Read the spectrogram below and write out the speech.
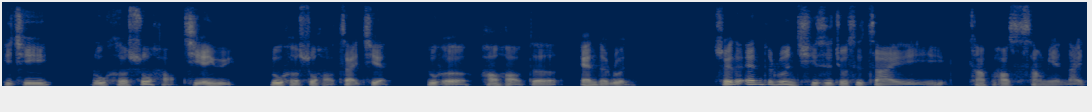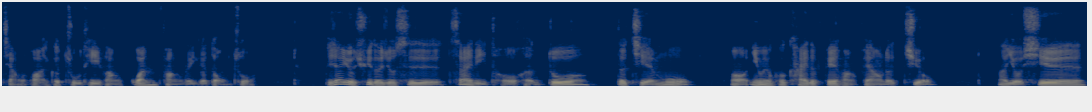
以及。如何说好结语？如何说好再见？如何好好的 end run？所谓的 end run，其实就是在 Clubhouse 上面来讲的话，一个主题房、官房的一个动作。比较有趣的就是在里头很多的节目哦，因为会开的非常非常的久啊，有些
